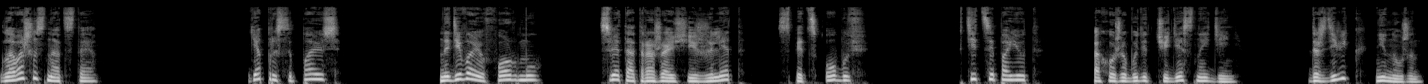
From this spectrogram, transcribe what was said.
Глава шестнадцатая. Я просыпаюсь, надеваю форму, светоотражающий жилет, спецобувь. Птицы поют. Похоже, будет чудесный день. Дождевик не нужен.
